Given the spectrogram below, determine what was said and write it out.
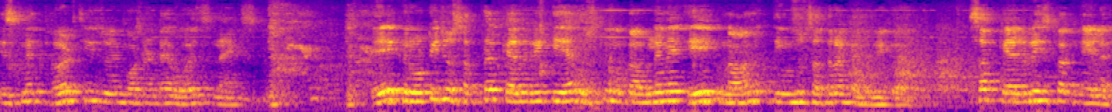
इसमें थर्ड चीज़ जो इंपॉर्टेंट है, वो है स्नैक्स एक रोटी जो 70 कैलोरी की है, उसके मुकाबले में एक नान 317 कैलोरी का है। सब कैलोरीज का खेल है।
